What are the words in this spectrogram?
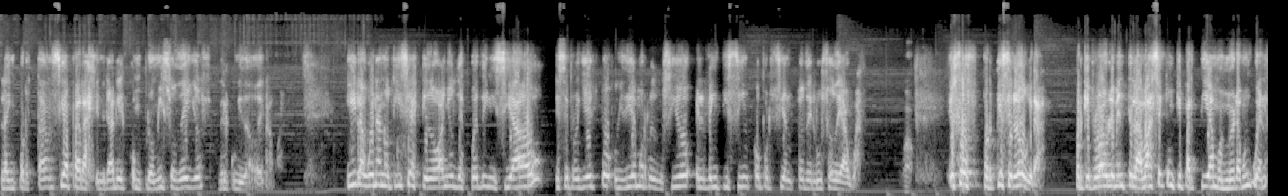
la importancia para generar el compromiso de ellos del cuidado del agua. Y la buena noticia es que dos años después de iniciado ese proyecto, hoy día hemos reducido el 25% del uso de agua. ¿Eso es por qué se logra? Porque probablemente la base con que partíamos no era muy buena,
